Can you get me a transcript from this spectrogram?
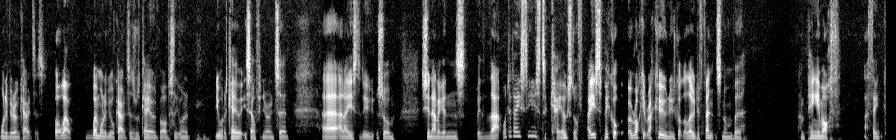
one of your own characters. Oh well, when one of your characters was KO'd, but obviously you want to you want to KO it yourself in your own turn. Uh, and I used to do some shenanigans with that. What did I used to use to KO stuff? I used to pick up a Rocket Raccoon who's got the low defense number and ping him off. I think,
